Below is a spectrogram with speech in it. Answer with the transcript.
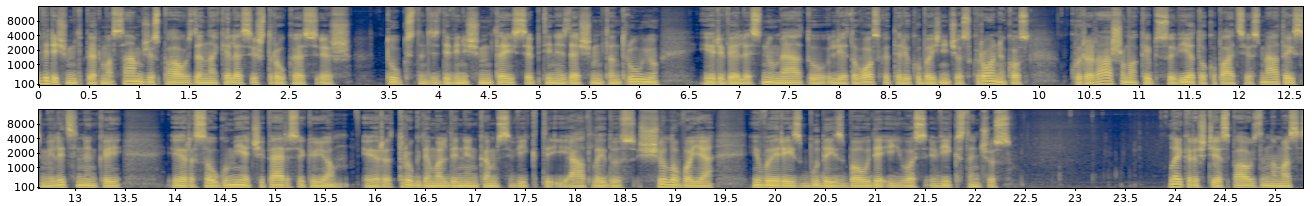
21 amžius spausdina kelias ištraukas iš 1972 ir vėlesnių metų Lietuvos katalikų bažnyčios kronikos, kur rašoma, kaip sovietų okupacijos metais milicininkai ir saugumiečiai persekiojo ir trukdė maldininkams vykti į atlaidus Šilovoje, įvairiais būdais baudė į juos vykstančius. Laikraštyje spausdinamas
